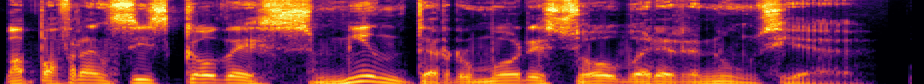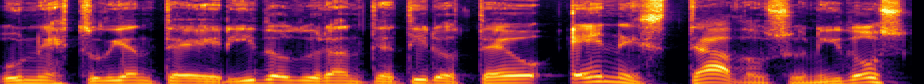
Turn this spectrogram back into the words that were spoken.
Papa Francisco desmiente rumores sobre renuncia. Un estudiante herido durante tiroteo en Estados Unidos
